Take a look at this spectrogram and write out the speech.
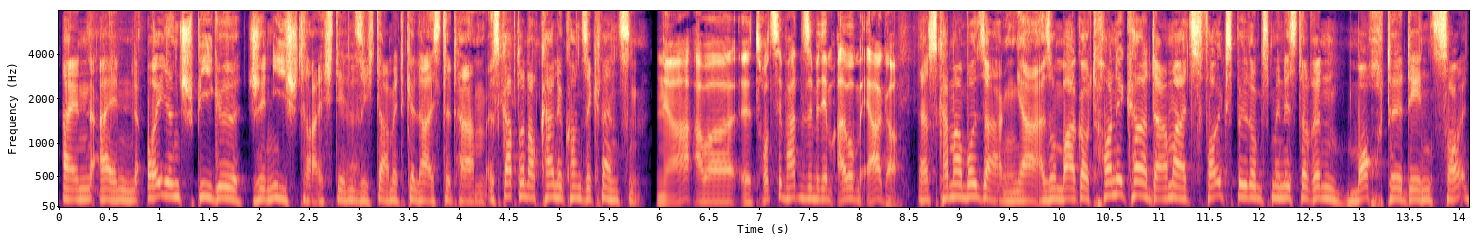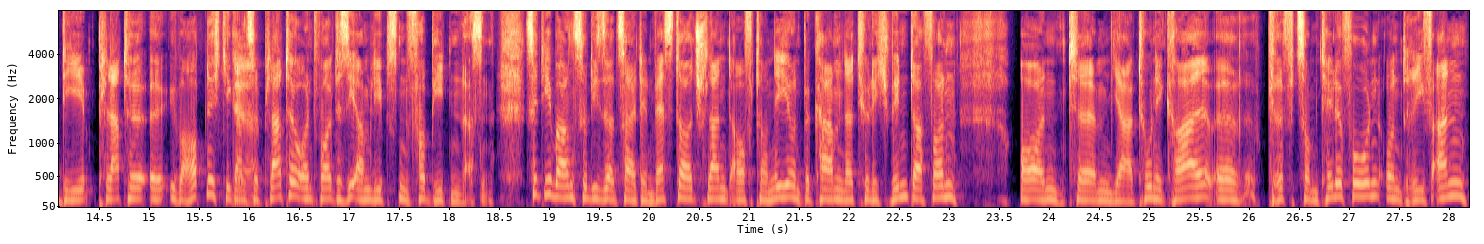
ein, ein Eulenspiegel-Geniestreich, den ja. sie sich damit geleistet haben. Es gab dann auch keine Konsequenzen. Ja, aber äh, trotzdem hatten sie mit dem Album Ärger. Das kann man wohl sagen, ja. Also Margot Honecker damals als Volksbildungsministerin mochte den die Platte äh, überhaupt nicht, die ganze ja. Platte und wollte sie am liebsten verbieten lassen. City waren zu dieser Zeit in Westdeutschland auf Tournee und bekamen natürlich Wind davon. Und ähm, ja, Toni Kral äh, griff zum Telefon und rief an,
